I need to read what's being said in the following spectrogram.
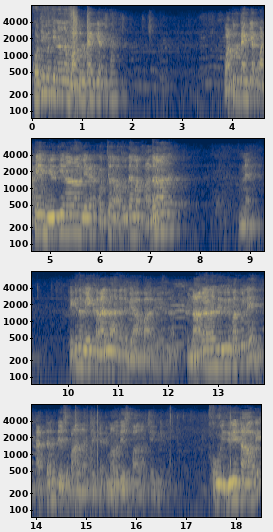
කොටිම කියනවා නම් වතුර ටැංකියක් හිතන්න. වතුර ටැංකියක් වටේම හිල් තියනවා නම් මේකට කොච්චර වතුර දැම්මත් රඳනවද? නෑ. ඒකද මේ කරන්න හදන ව්‍යාපාරය ඇවිල්ලා නාගානන්ද ඉදිරිපත් උනේ ඇත්තටම දේශපාලනඥයෙක් ඇති. මම දේශපාලනඥයෙක් නෙවෙයි. ඔහු ඉදිරියට ආවේ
